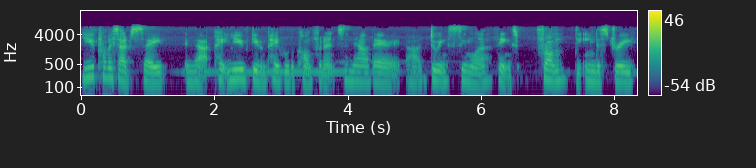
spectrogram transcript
you've probably started to see that you've given people the confidence and now they're uh, doing similar things from the industry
